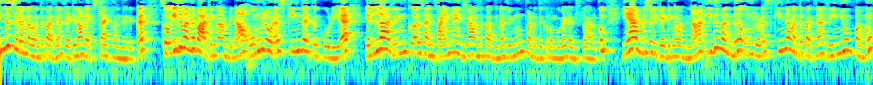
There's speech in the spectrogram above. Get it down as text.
இந்த சிரம்ல வந்து பாத்தீங்கன்னா ரெட்டினால் எக்ஸ்ட்ராக்ட் வந்து இருக்கு. ஸோ இது வந்து பாத்தீங்க அப்படின்னா உங்களோட ஸ்கின்ல இருக்கக்கூடிய எல்லா ரிங்கிள்ஸ் அண்ட் ஃபைன் லைன்ஸ் எல்லாம் வந்து பாத்தீங்கன்னா ரிமூவ் பண்றதுக்கு ரொம்பவே ஹெல்ப்ஃபுல்லா இருக்கும். ஏன் அப்படி சொல்லி கேட்டீங்க அப்படின்னா இது வந்து உங்களோட ஸ்கின்னை வந்து பாத்தீங்கன்னா ரினியூ பண்ணும்.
